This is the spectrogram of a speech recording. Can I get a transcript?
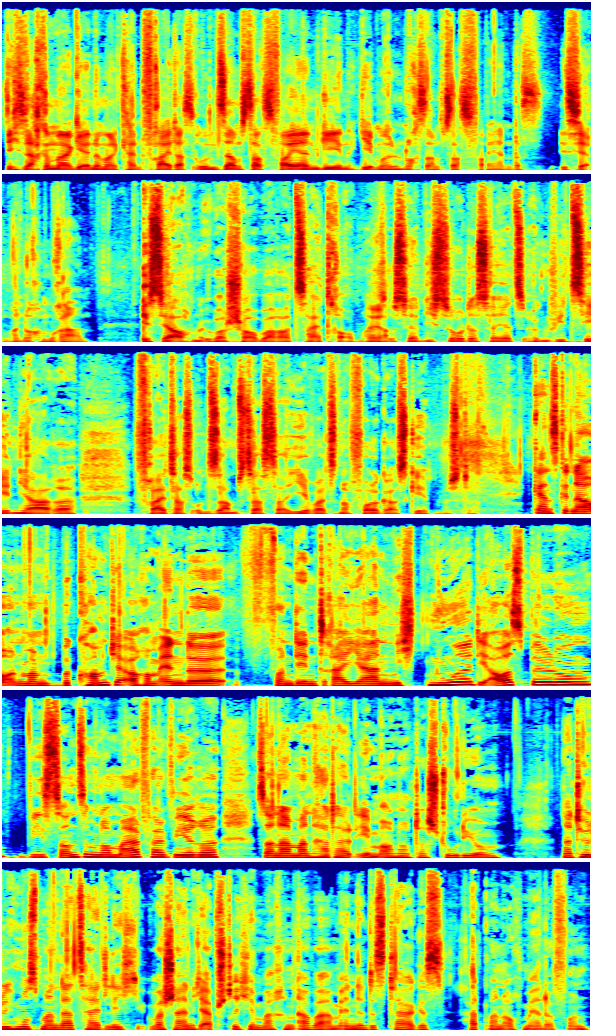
Ich sage immer gerne, man kann freitags und samstags feiern gehen, dann geht man nur noch samstags feiern. Das ist ja immer noch im Rahmen. Ist ja auch ein überschaubarer Zeitraum. Also ja. ist ja nicht so, dass er jetzt irgendwie zehn Jahre freitags und samstags da jeweils noch Vollgas geben müsste. Ganz genau. Und man bekommt ja auch am Ende von den drei Jahren nicht nur die Ausbildung, wie es sonst im Normalfall wäre, sondern man hat halt eben auch noch das Studium. Natürlich muss man da zeitlich wahrscheinlich Abstriche machen, aber am Ende des Tages hat man auch mehr davon.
